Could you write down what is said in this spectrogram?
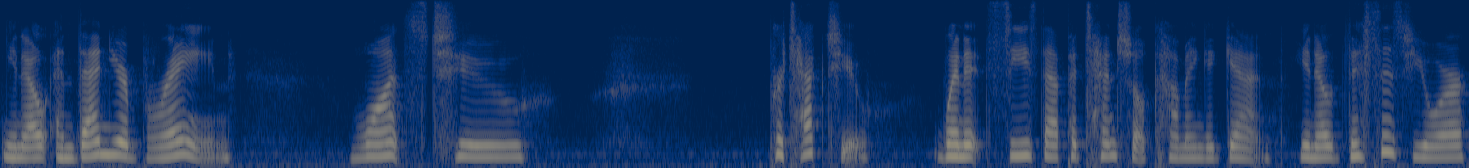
You know, and then your brain wants to protect you when it sees that potential coming again. You know, this is your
